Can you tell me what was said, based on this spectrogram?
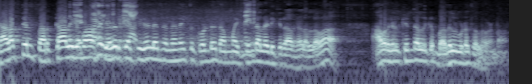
களத்தில் தற்காலிகமாக வேட்பாளர்கள் எதிர்க்கட்சிகள் என்று நினைத்துக் கொண்டு நம்மை கிண்டல் அடிக்கிறார்கள் அல்லவா? அவர்கள் கிண்டலுக்கு பதில் கூட சொல்ல வேண்டாம்.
